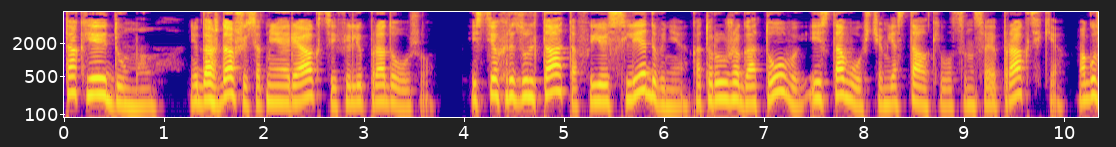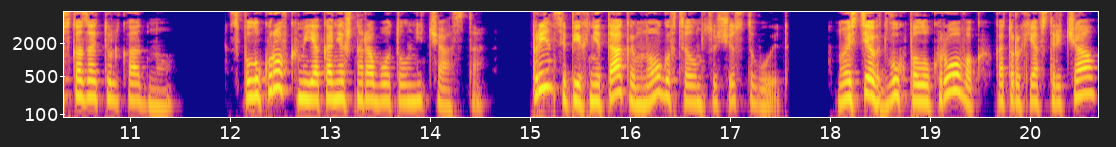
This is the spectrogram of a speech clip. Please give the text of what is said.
Так я и думал. Не дождавшись от меня реакции, Филипп продолжил. Из тех результатов ее исследования, которые уже готовы, и из того, с чем я сталкивался на своей практике, могу сказать только одно. С полукровками я, конечно, работал нечасто. В принципе, их не так и много в целом существует. Но из тех двух полукровок, которых я встречал,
